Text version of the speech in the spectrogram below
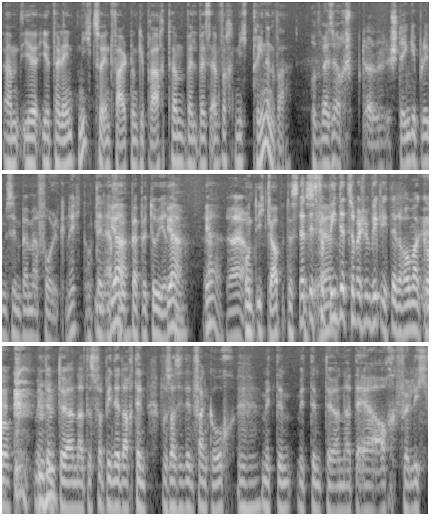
ähm, ihr, ihr Talent nicht zur Entfaltung gebracht haben, weil, weil es einfach nicht drinnen war. Und weil sie auch äh, stehen geblieben sind beim Erfolg, nicht? Und den Ja. Erfolg perpetuiert Ja, haben. ja. ja, ja. Und ich glaube, dass Ja, das, das verbindet zum Beispiel wirklich den Romako mit dem Turner, das verbindet auch den, was weiß ich, den Van Gogh mit, dem, mit dem Turner, der ja auch völlig,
